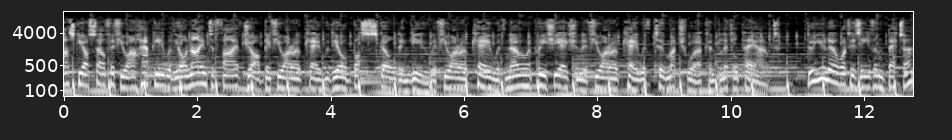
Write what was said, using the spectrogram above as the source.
ask yourself if you are happy with your 9 to 5 job if you are okay with your boss scolding you if you are okay with no appreciation if you are okay with too much work and little payout. Do you know what is even better?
